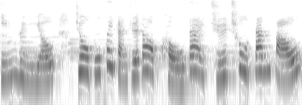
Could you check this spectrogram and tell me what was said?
庭旅游，就不会感觉到口袋局促单薄。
